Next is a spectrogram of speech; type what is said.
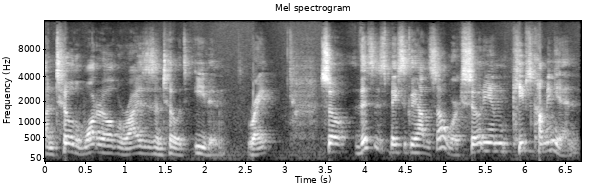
until the water level rises until it's even, right? So this is basically how the cell works. Sodium keeps coming in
